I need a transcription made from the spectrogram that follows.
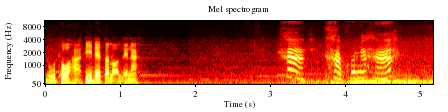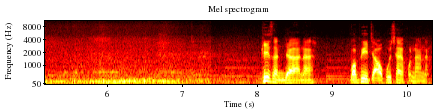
หนูโทรหาพี่ได้ตลอดเลยนะ ค่ะ ขอบคุณนะคะ พี่สัญญานะ ว่าพี่จะเอาผู้ชายคนนั้นน่ะ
